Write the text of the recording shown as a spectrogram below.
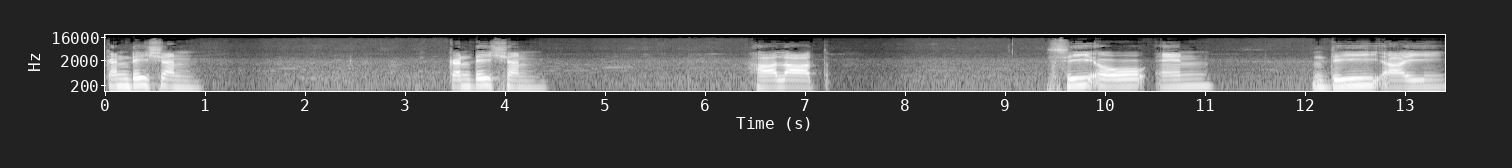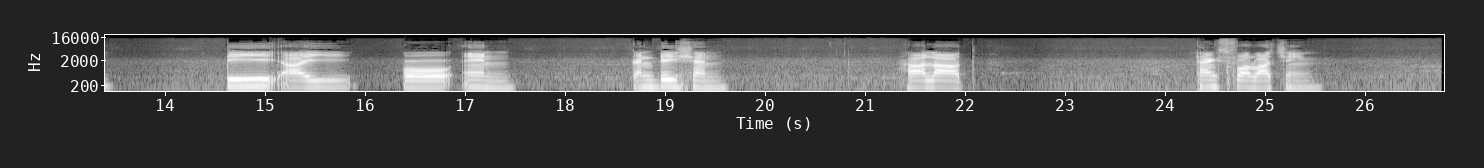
condition. Condition. Halat. C O N D I T I O N. Condition. Halat. thanks for watching.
